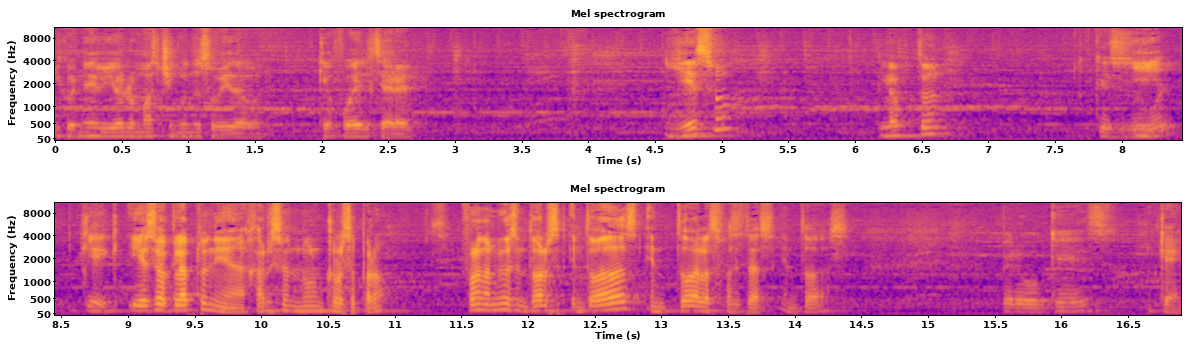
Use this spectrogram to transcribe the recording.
Y con ella vivió lo más chingón de su vida, güey. Que fue el ser él. Y eso, Clapton ¿Qué es eso, y, que- y eso a Clapton y a Harrison nunca los separó. Fueron amigos en todas, en todas, en todas las facetas, en todas. Pero, ¿qué es? ¿Qué?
